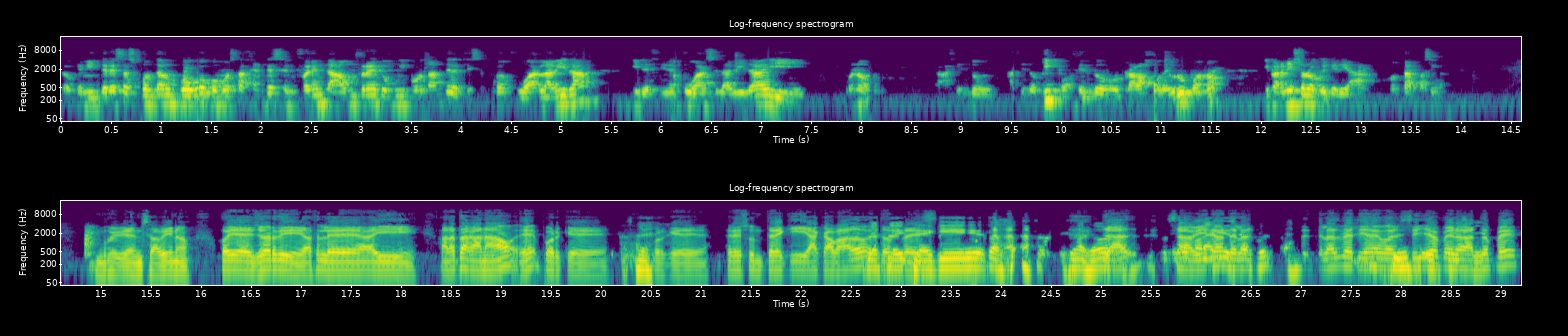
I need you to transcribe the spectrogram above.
lo que me interesa es contar un poco cómo esta gente se enfrenta a un reto muy importante del que se puede jugar la vida y deciden jugarse la vida y, bueno, haciendo, haciendo equipo, haciendo trabajo de grupo, ¿no? Y para mí eso es lo que quería contar, básicamente. Muy bien, Sabino. Oye, Jordi, hazle ahí. Ahora te ha ganado, ¿eh? Porque, porque eres un treki acabado. Yo soy entonces, Treki. Ya, Sabino, te la, te la has metido en el bolsillo, pero a tope.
